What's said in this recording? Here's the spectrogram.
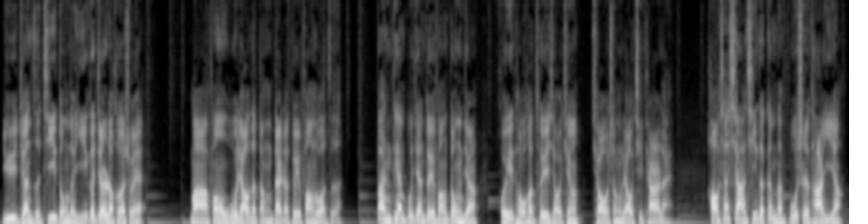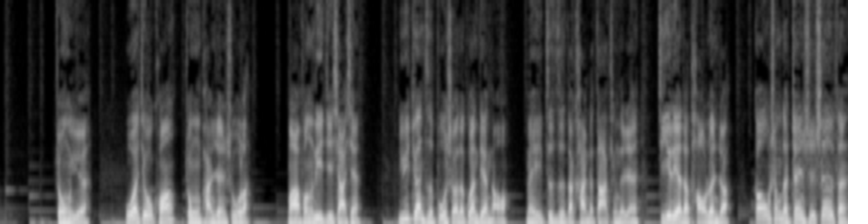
于娟子激动的一个劲儿的喝水，马峰无聊的等待着对方落子，半天不见对方动静，回头和崔小青悄声聊起天来，好像下棋的根本不是他一样。终于。我就狂中盘认输了，马峰立即下线。于娟子不舍得关电脑，美滋滋地看着大厅的人激烈的讨论着高升的真实身份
